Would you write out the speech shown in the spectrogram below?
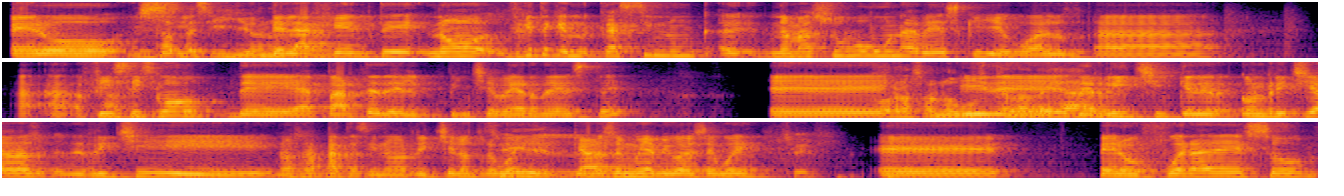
pero. Un sí, ¿no? De la gente. No, fíjate que casi nunca. eh, nada más hubo una vez que llegó a los. A, a- a físico, físico. de aparte del pinche verde este. Eh, Con razón lo y de, de. Richie, que de- con Richie ahora, Richie, no Zapata, sino Richie el otro güey, que ahora soy muy amigo de ese güey. Sí. Eh, pero fuera de eso,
